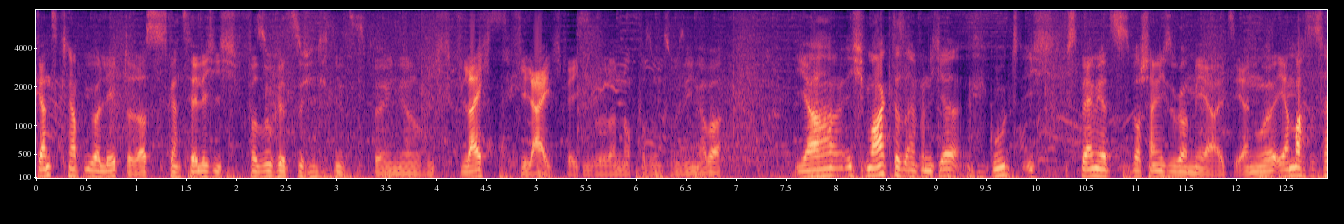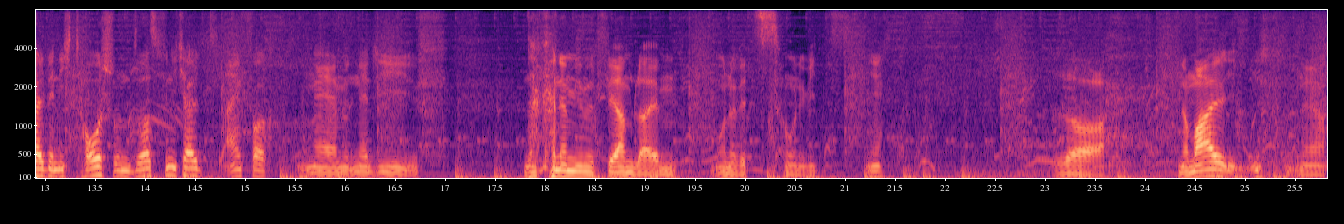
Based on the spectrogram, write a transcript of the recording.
ganz knapp überlebte das. Ganz ehrlich, ich versuche jetzt durch den spammen. Vielleicht, vielleicht werde ich ihn sogar noch versuchen zu besiegen, aber ja, ich mag das einfach nicht. Ja, gut, ich spam jetzt wahrscheinlich sogar mehr als er. Nur er macht es halt, wenn ich tausche und sowas finde ich halt einfach... Nee, mit Neji... Da kann er mir mit fern bleiben. Ohne Witz, ohne Witz. Nee. So. Normal... Naja,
